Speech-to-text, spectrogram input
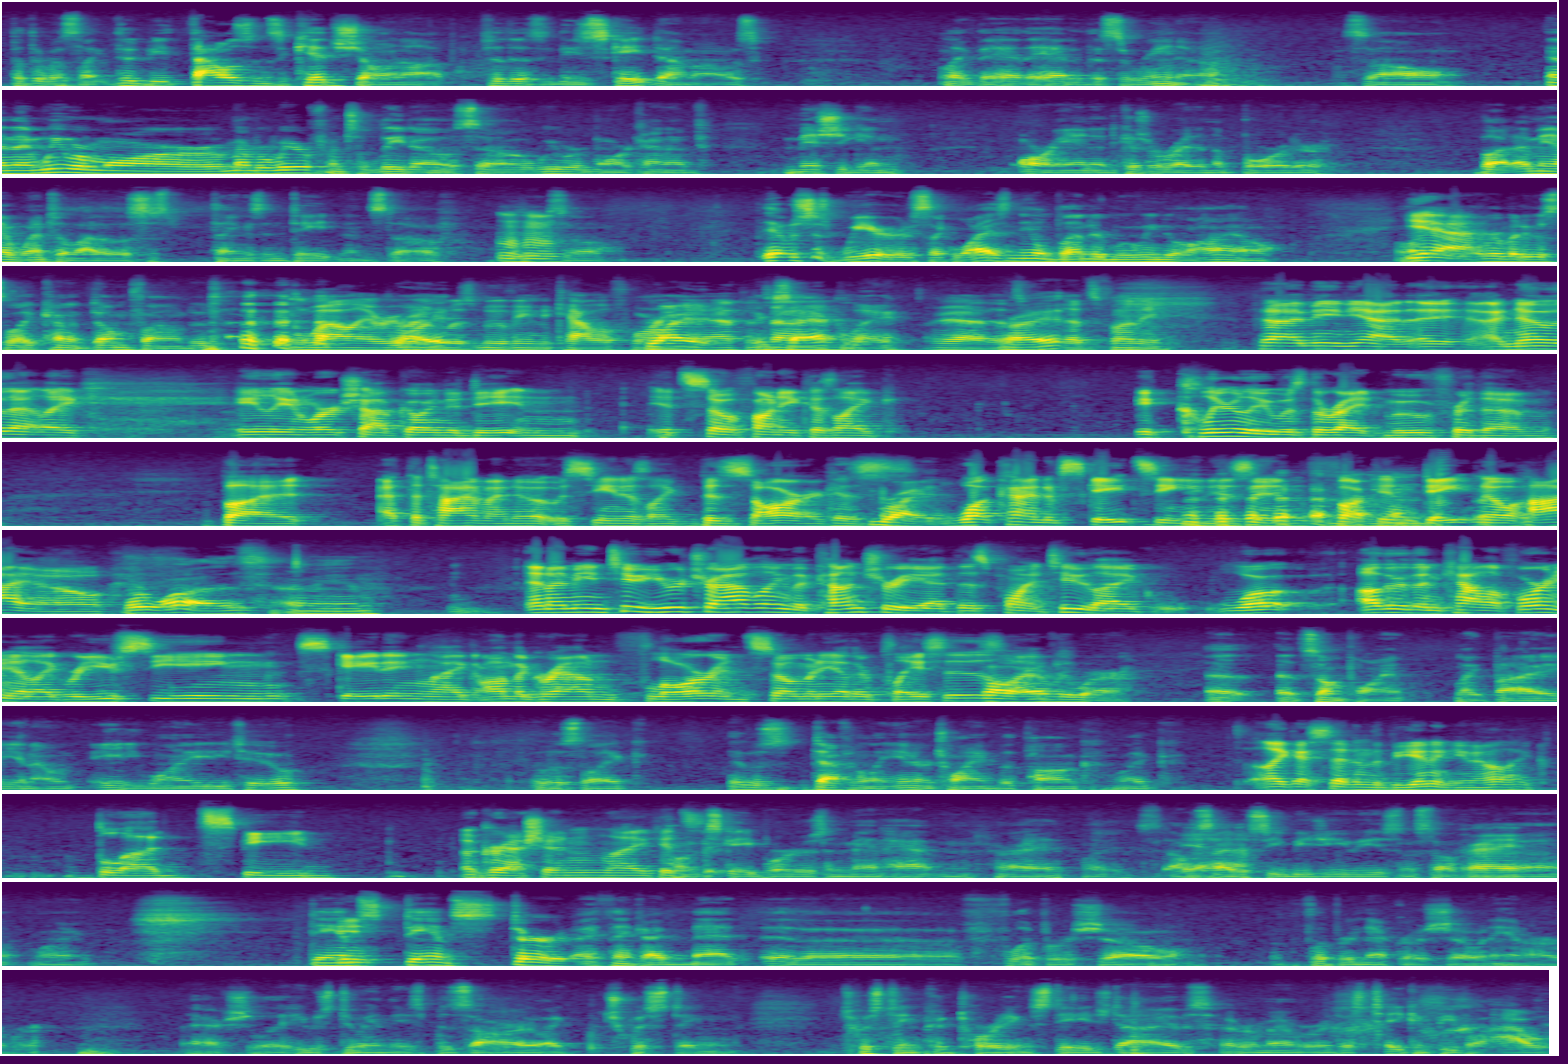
but there was like there'd be thousands of kids showing up to this, these skate demos, like they had they had at this arena, so. And then we were more. Remember, we were from Toledo, so we were more kind of Michigan oriented because we're right on the border. But I mean, I went to a lot of those things in Dayton and stuff. Mhm. So yeah, it was just weird. It's like, why is Neil Blender moving to Ohio? Like, Yeah. everybody was like kind of dumbfounded. While everyone Right. was moving to California right, at the time. exactly. Yeah, that's Right? that's funny. I mean, yeah, I, I know that like Alien Workshop going to Dayton, it's so funny because like it clearly was the right move for them, but at the time I know it was seen as like bizarre because Right. what kind of skate scene is in fucking Dayton, Ohio? There was. I mean, And I mean, too, you were traveling the country at this point too. Like, what other than California, like, were you seeing skating like on the ground floor in so many other places? oh, like, everywhere at, at some point, like by you know 81, 82. It was like it was definitely intertwined with punk. Like like I said in the beginning, you know, like blood, speed, aggression. Like punk it's skateboarders in Manhattan, right? Like it's outside Yeah. of CBGBs and stuff Right. like that. Like Dan In- Dan Sturt, I think I met at a Flipper show, Flipper Necro show in Ann Arbor. Actually, he was doing these bizarre like twisting, twisting, contorting stage dives. I remember just taking people out,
